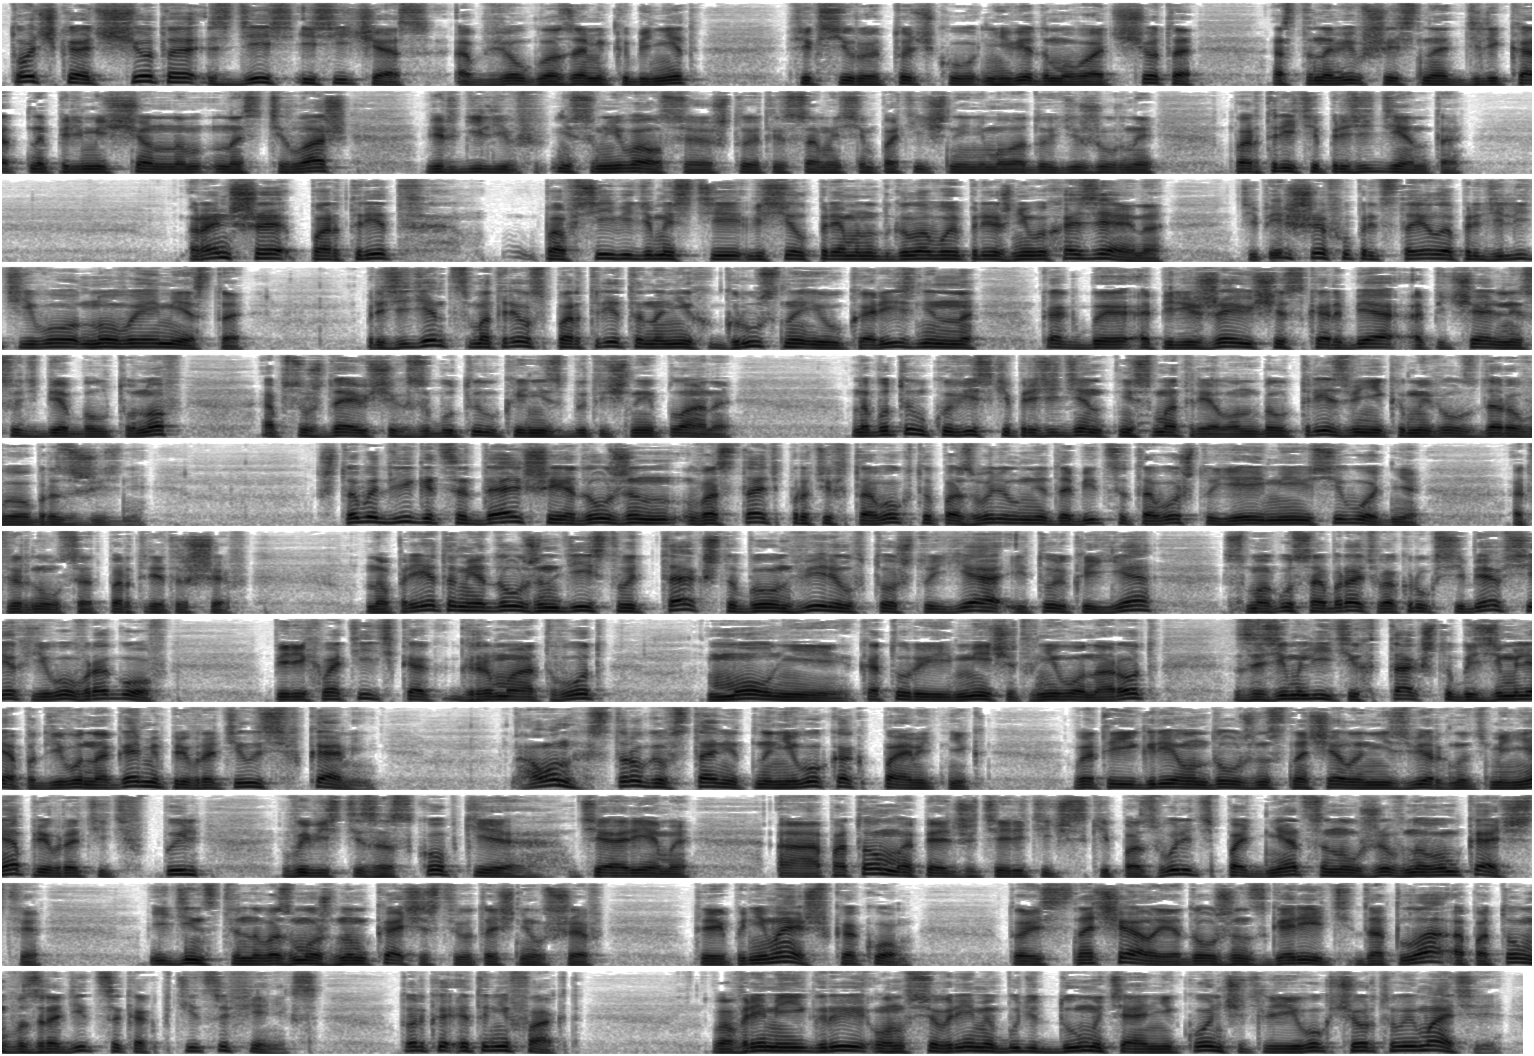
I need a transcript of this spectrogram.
«Точка отсчета здесь и сейчас», — обвел глазами кабинет, фиксируя точку неведомого отсчета, остановившись на деликатно перемещенном на стеллаж, Вергильев не сомневался, что это самый симпатичный немолодой дежурный портрете президента. Раньше портрет по всей видимости, висел прямо над головой прежнего хозяина. Теперь шефу предстояло определить его новое место. Президент смотрел с портрета на них грустно и укоризненно, как бы опережающе скорбя о печальной судьбе болтунов, обсуждающих за бутылкой несбыточные планы. На бутылку виски президент не смотрел, он был трезвенником и вел здоровый образ жизни. Чтобы двигаться дальше, я должен восстать против того, кто позволил мне добиться того, что я имею сегодня, отвернулся от портрета шеф. Но при этом я должен действовать так, чтобы он верил в то, что я и только я смогу собрать вокруг себя всех его врагов, перехватить как громоотвод молнии, которые мечет в него народ, заземлить их так, чтобы земля под его ногами превратилась в камень. А он строго встанет на него как памятник – в этой игре он должен сначала низвергнуть меня, превратить в пыль, вывести за скобки теоремы, а потом, опять же теоретически, позволить подняться, но уже в новом качестве. Единственно возможном качестве, уточнил шеф. Ты понимаешь, в каком? То есть сначала я должен сгореть дотла, а потом возродиться, как птица Феникс. Только это не факт. Во время игры он все время будет думать, а не кончить ли его к чертовой матери.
